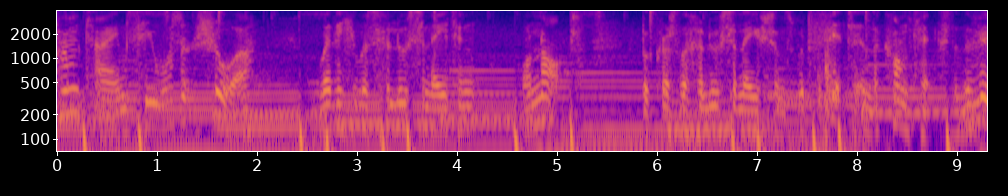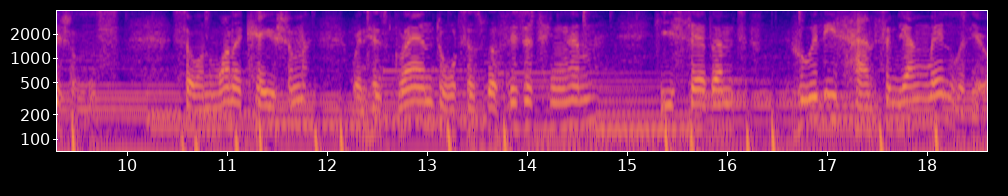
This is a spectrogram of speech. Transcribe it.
sometimes he wasn't sure whether he was hallucinating or not, because the hallucinations would fit in the context of the visions. So on one occasion, when his granddaughters were visiting him, he said, And who are these handsome young men with you?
